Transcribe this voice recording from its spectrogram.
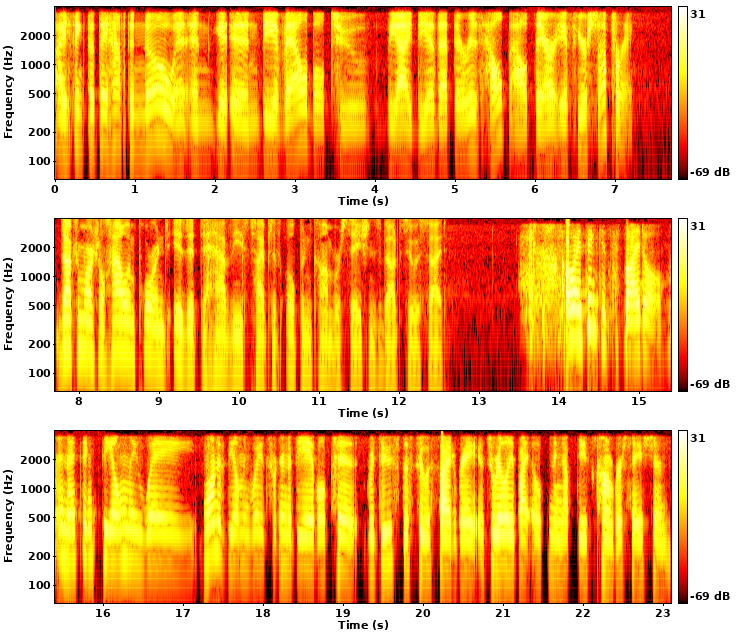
I think that they have to know and and, and be available to the idea that there is help out there if you're suffering. Dr. Marshall, how important is it to have these types of open conversations about suicide? Oh, I think it's vital. And I think the only way, one of the only ways we're going to be able to reduce the suicide rate is really by opening up these conversations.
